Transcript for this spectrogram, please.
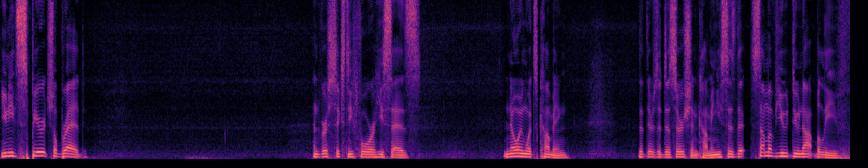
You need spiritual bread. In verse 64, he says, knowing what's coming, that there's a desertion coming, he says that some of you do not believe.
